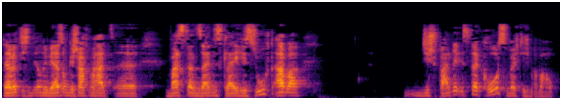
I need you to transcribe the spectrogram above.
da wirklich ein Universum geschaffen hat, äh, was dann seinesgleiches sucht, aber die Spanne ist da groß, möchte ich mal behaupten.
